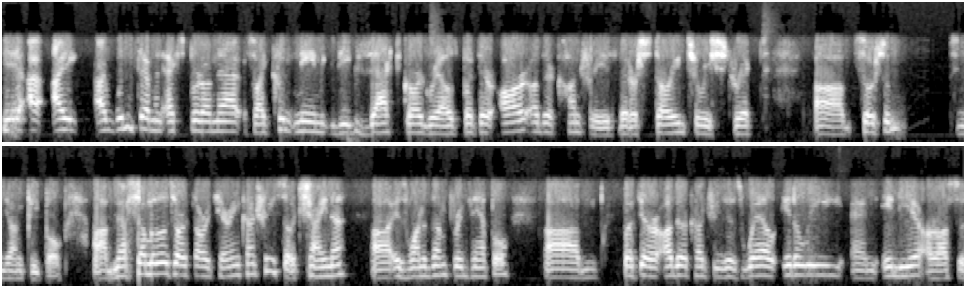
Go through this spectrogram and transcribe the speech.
Yeah, I, I, I wouldn't say I'm an expert on that, so I couldn't name the exact guardrails, but there are other countries that are starting to restrict uh, social and young people. Um, now, some of those are authoritarian countries, so China uh, is one of them, for example. Um, but there are other countries as well. Italy and India are also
